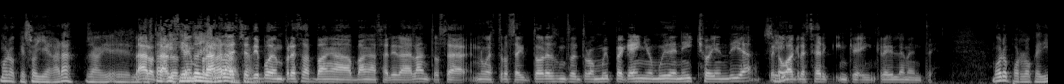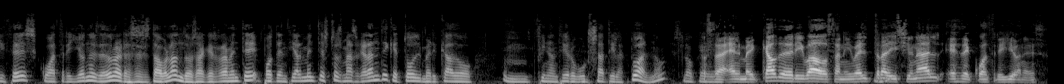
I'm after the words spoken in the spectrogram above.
Bueno, que eso llegará. O sea, eh, Claro, tarde o diciendo temprano llegará, o este sea. tipo de empresas van a, van a salir adelante. O sea, nuestro sector es un sector muy pequeño, muy de nicho hoy en día, pero Sí. va a crecer incre- increíblemente. Bueno, por lo que dices, cuatrillones de dólares has estado hablando. O sea, que realmente, potencialmente, esto es más grande que todo el mercado mm, financiero bursátil actual, ¿no? Es lo que... O sea, el mercado de derivados a nivel tradicional es de cuatrillones.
